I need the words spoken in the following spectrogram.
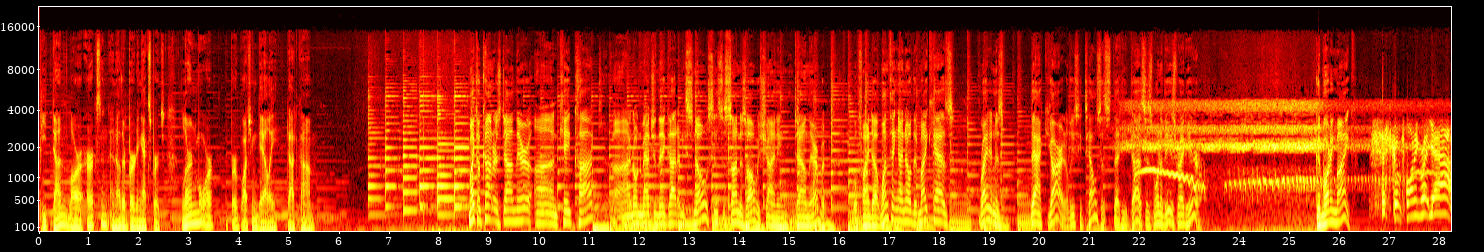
Pete Dunne, Laura Erickson, and other birding experts. Learn more at birdwatchingdaily.com. Mike O'Connor's down there on Cape Cod. Uh, I don't imagine they got any snow since the sun is always shining down there, but we'll find out. One thing I know that Mike has right in his backyard, at least he tells us that he does, is one of these right here. Good morning, Mike. Good morning, right? Yeah,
